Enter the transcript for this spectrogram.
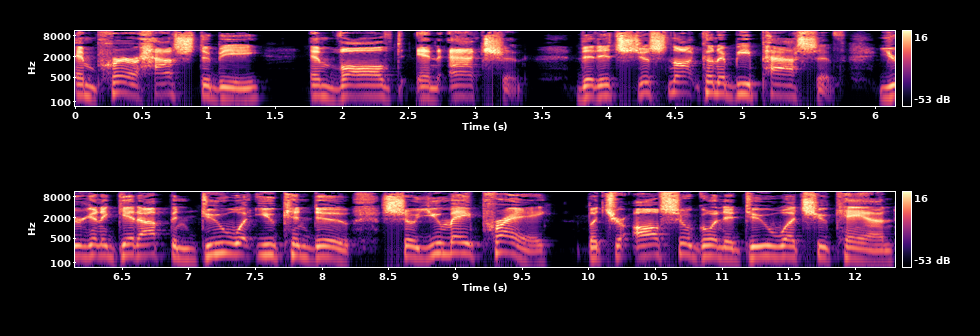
And prayer has to be involved in action that it's just not going to be passive. You're going to get up and do what you can do. So you may pray, but you're also going to do what you can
